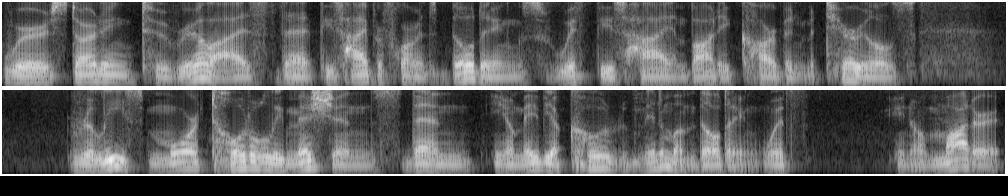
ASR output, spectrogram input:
we're starting to realize that these high performance buildings with these high embodied carbon materials release more total emissions than you know maybe a code minimum building with you know moderate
